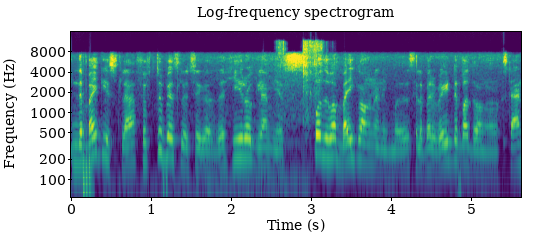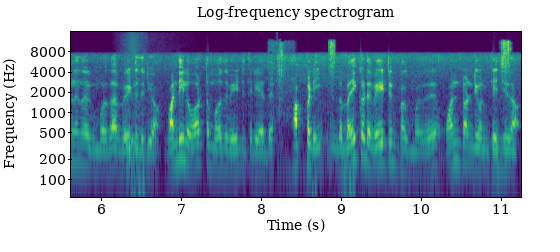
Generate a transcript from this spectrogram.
இந்த பைக் லிஸ்ட்டில் ஃபிஃப்த்து பிளேஸில் வச்சுக்கிறது ஹீரோ கிளாம் எஸ் பொதுவாக பைக் வாங்கணும்னு நினைக்கும் போது சில பேர் வெயிட்டு பார்த்து வாங்க ஸ்டாண்ட்லேருந்து இருக்கும்போது தான் வெயிட்டு தெரியும். வண்டியில் ஓட்டும் போது வெயிட்டு தெரியாது. அப்படி இந்த பைக்கோட வெயிட்னு பார்க்கும்போது ஒன் டுவெண்ட்டி ஒன் கேஜி தான்.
